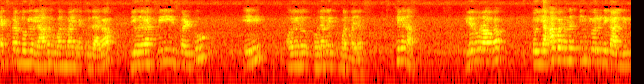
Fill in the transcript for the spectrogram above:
एक्स कर दोगे, और यहाँ पर वन बाई एक्स हो जाएगा। ये हो जाएगा थ्री इजकल टू ए और ये हो जाएगा वन बाई एक्स ठीक है ना? क्लियर हो रहा होगा? तो यहाँ पर हमने तीन की वैल्यू निकाल ली।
